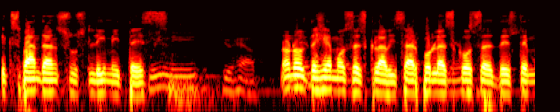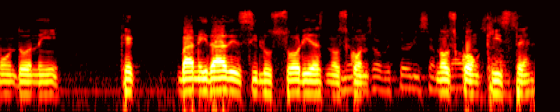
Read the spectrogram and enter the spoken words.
expandan sus límites. No nos dejemos esclavizar por las cosas de este mundo ni vanidades ilusorias nos, nos conquisten.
